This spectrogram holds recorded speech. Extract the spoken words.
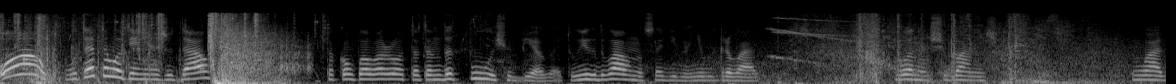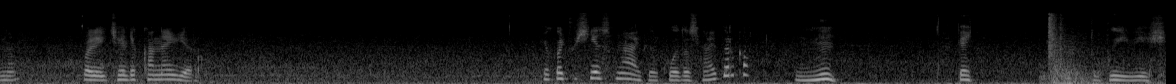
Оу, вот это вот я не ожидал. Такого поворота. Там Дэдпул еще бегает. У них два у нас один, они выигрывают. Вон наши баночки. Ладно. Полетели-ка наверх. Я хочу себе снайперку. Это снайперка? Опять тупые вещи.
